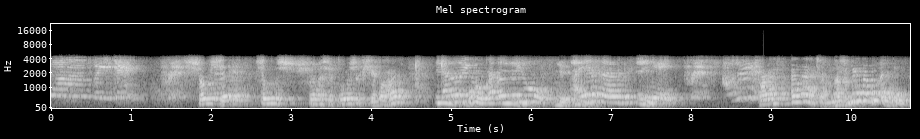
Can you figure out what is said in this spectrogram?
Wanna play again? Press. Що ще? Що, що насчет того, щоб ще пограти? І, буковка І. Ні, А я зараз І. быстрее. Press a letter. Press a letter. Нажми на буковку.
